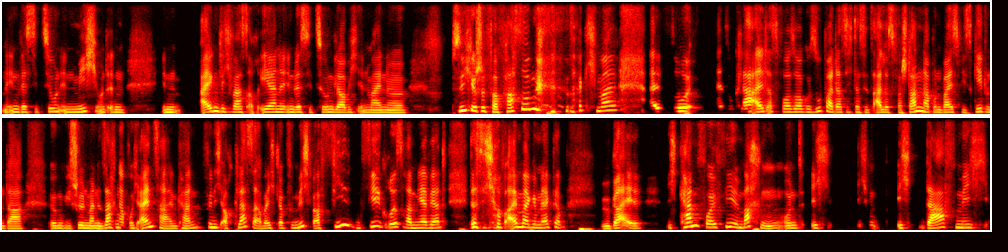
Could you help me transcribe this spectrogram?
'ne Investition in mich und in in eigentlich war es auch eher 'ne Investition, glaube ich, in meine psychische Verfassung, sage ich mal, als so also, klar, Altersvorsorge, super, dass ich das jetzt alles verstanden habe und weiß, wie's geht und da irgendwie schön meine Sachen habe, wo ich einzahlen kann. Finde ich auch klasse. Aber ich glaube, für mich war viel 'n viel größerer Mehrwert, dass ich auf einmal gemerkt habe: „Öh, geil, ich kann voll viel machen und ich ich ich darf mich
